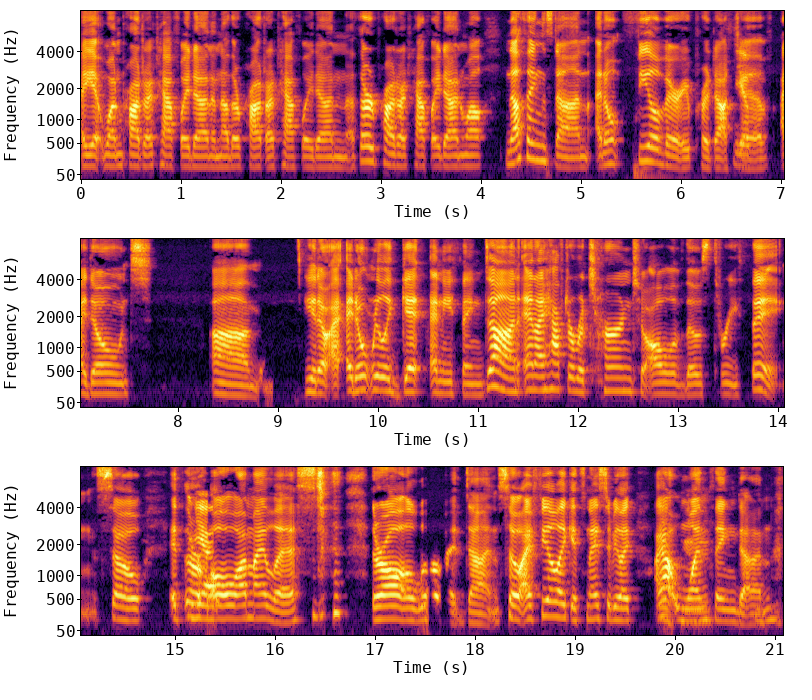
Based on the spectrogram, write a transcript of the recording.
I get one project halfway done, another project halfway done, a third project halfway done. Well, nothing's done. I don't feel very productive. Yep. I don't, um, you know, I, I don't really get anything done. And I have to return to all of those three things. So it, they're yeah. all on my list. they're all a little bit done. So I feel like it's nice to be like, I got mm-hmm. one thing done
